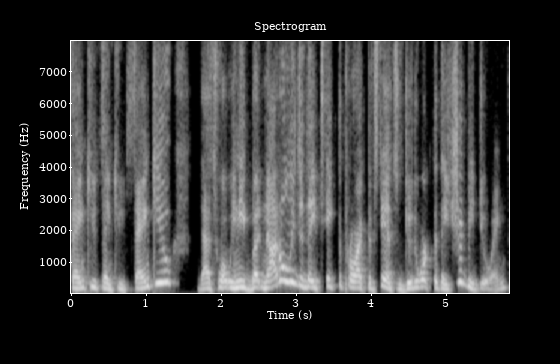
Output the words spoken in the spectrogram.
thank you thank you thank you. That's what we need. But not only did they take the proactive stance and do the work that they should be doing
